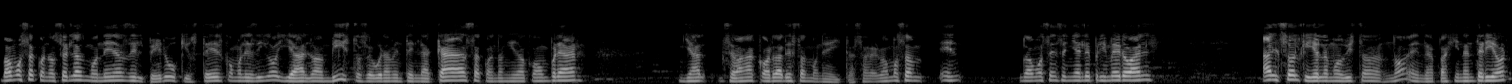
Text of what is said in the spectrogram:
Vamos a conocer las monedas del Perú, que ustedes, como les digo, ya lo han visto seguramente en la casa, cuando han ido a comprar. Ya se van a acordar de estas moneditas. A ver, vamos a, vamos a enseñarle primero al, al sol, que ya lo hemos visto en la página anterior.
